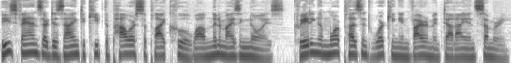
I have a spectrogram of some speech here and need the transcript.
These fans are designed to keep the power supply cool while minimizing noise, creating a more pleasant working environment. In summary,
